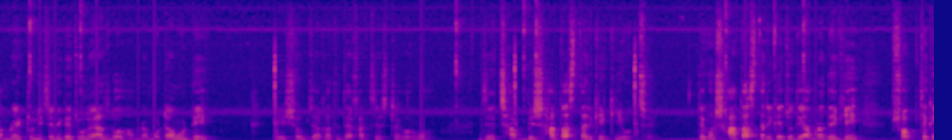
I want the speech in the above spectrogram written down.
আমরা একটু নিচের দিকে চলে আসব, আমরা মোটামুটি এইসব জায়গাতে দেখার চেষ্টা করব যে ছাব্বিশ, সাতাশ তারিখে কি হচ্ছে। দেখুন, সাতাশ তারিখে যদি আমরা দেখি সব থেকে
